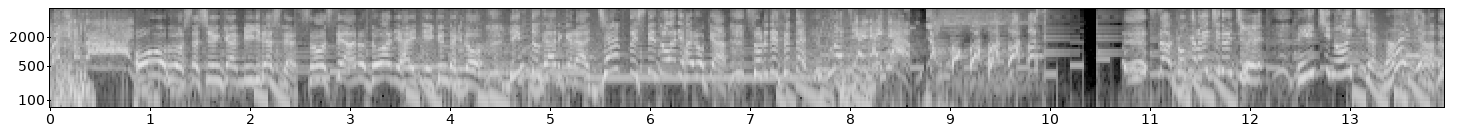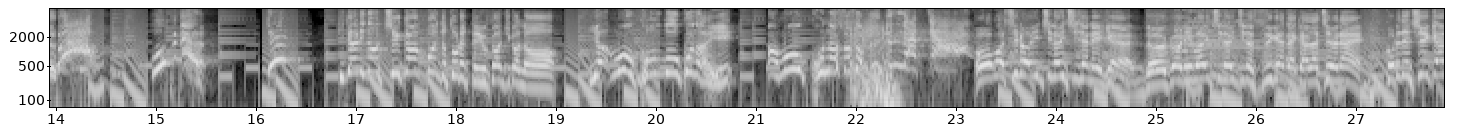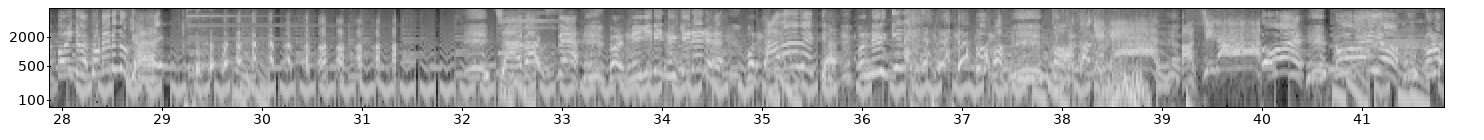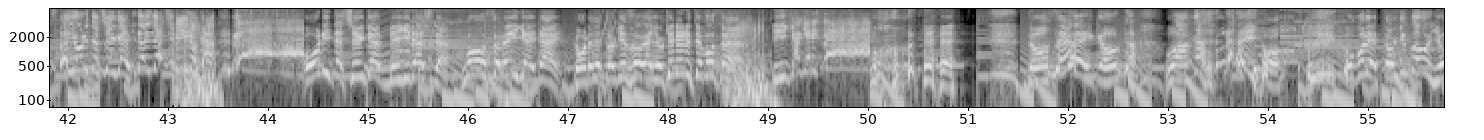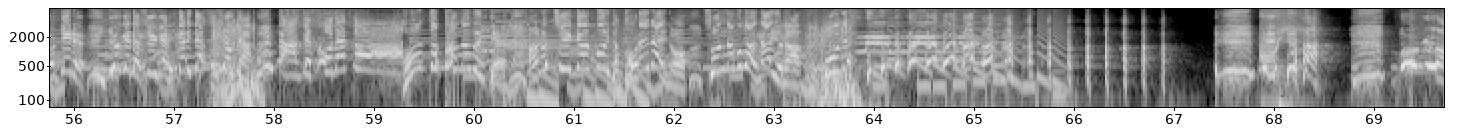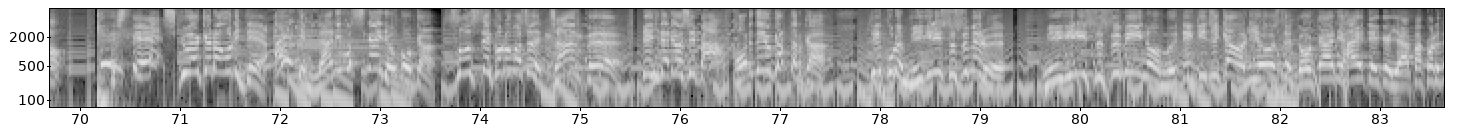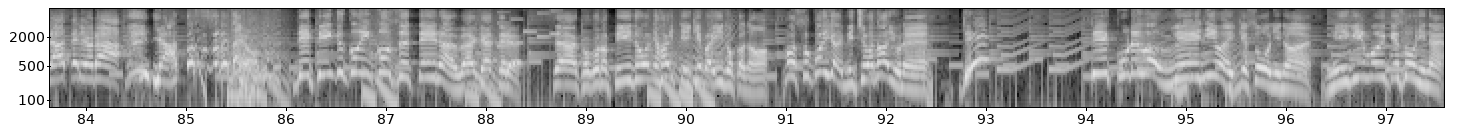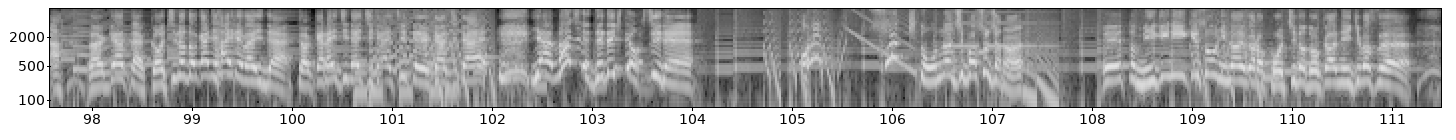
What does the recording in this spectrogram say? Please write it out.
待ちなさいオンオフをした瞬間右出しだ。そしてあのドアに入っていくんだけどリフトがあるからジャンプしてドアに入ろうか。それで絶対間違いないんだ。さあここから1の 1!1 の1じゃないじゃん。うわっ危ねで左の中間ポイント取れっていう感じかな。いやもうコンボ来ない？あもう来なさそう。なっちゃ面白い1の1じゃねえか。どこにも1の1の姿形はない。これで中間ポイントが取れるのかい？邪魔くせこれ右に抜けれる？もう頼めって。もう抜けないもうボトゲあっちだ怖い。怖いよ。この下に降りた瞬間左出しでいいのか。降りた瞬間右出しだ。もうそれ以外ない。これでトゲゾウが避けれるってもんさ。いい加減にせもうね。どうせはいかうかわかんないよ。ここでトゲゾウを避ける。避けた瞬間光出ししようかなんでそうだと。ほんと頼むってあの中間ポイント取れないの？そんなことはないよな。こうね みんな僕をして。ちくわから降りてあえて何もしないでおこうか。そしてこの場所でジャンプ。で左押しあこれでよかったのか。でこれ右に進める。右に進みの無敵時間を利用して土管に入っていく。やっぱこれで合ってるよな。やっと進めたよ。でピンクコインコースっていうのは分かってる。さあここの P ドアに入っていけばいいのかな。まあそこ以外道はないよね。ででこれは上には行けそうにない。右も行けそうにない。あ分かった。こっちの土管に入ればいいんだ。こっから1台1開始っていう感じかい。いやマジで出てきてほしいね。あれ？さっきと同じ場所じゃない？えーと右に行けそうにないからこっちの土管に行きます。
